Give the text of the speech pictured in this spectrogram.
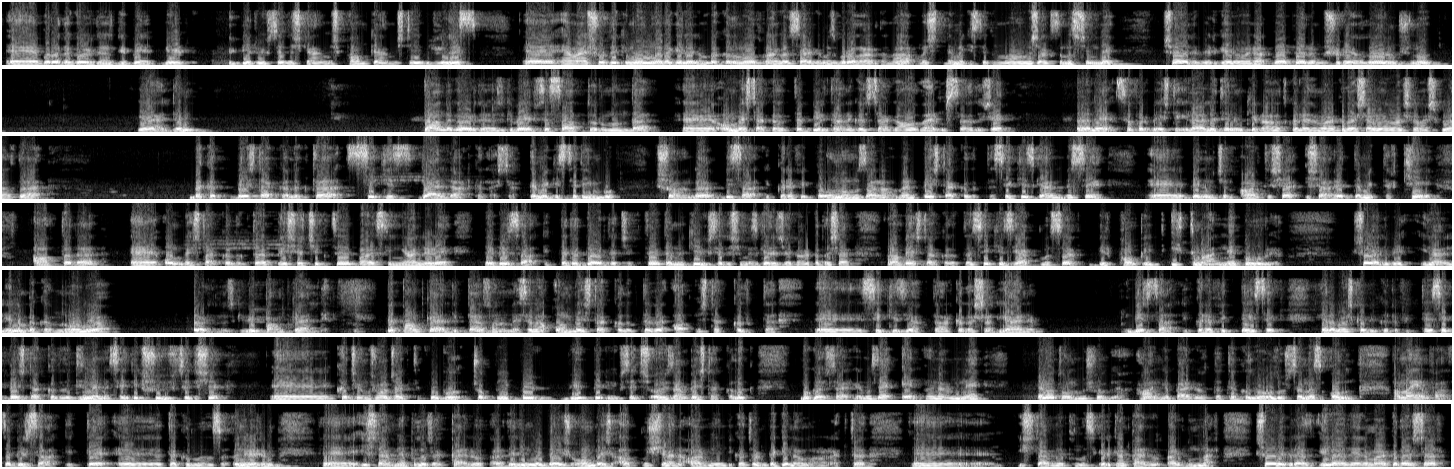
Ee, burada gördüğünüz gibi bir bir yükseliş gelmiş, pump gelmiş diyebiliriz. Ee, hemen şuradaki mumlara gelelim. Bakalım Voltran göstergemiz buralarda ne yapmış? Demek istediğimi anlayacaksınız şimdi. Şöyle bir geri oynatma yapıyorum. Şuraya alıyorum şunu. Geldim. Şu anda gördüğünüz gibi hepsi saat durumunda. Ee, 15 dakikalıkta bir tane gösterge al vermiş sadece. Böyle 0.5'te ilerletelim ki rahat görelim arkadaşlar yavaş yavaş biraz daha. Bakın 5 dakikalıkta 8 geldi arkadaşlar. Demek istediğim bu. Şu anda 1 saatlik grafikte olmamıza rağmen 5 dakikalıkta 8 gelmesi e, benim için artışa işaret demektir. Ki altta da e, 15 dakikalıkta 5'e çıktı bay sinyalleri ve 1 saatlikte de 4'e çıktı. Demek ki yükselişimiz gelecek arkadaşlar. Ama 5 dakikalıkta 8 yakması bir pump ihtimalini doğuruyor. Şöyle bir ilerleyelim bakalım ne oluyor. Gördüğünüz gibi pump geldi. Ve pump geldikten sonra mesela 15 dakikalıkta ve 60 dakikalıkta e, 8 yaktı arkadaşlar. Yani 1 saatlik grafikteysek ya da başka bir grafikteysek 5 dakikalığı dinlemeseydik şu yükselişi e, kaçırmış olacaktık ve bu çok büyük bir büyük bir yükseliş. O yüzden 5 dakikalık bu göstergemizde en önemli periyot olmuş oluyor. Hangi periyotta takılıyor olursanız olun. Ama en fazla bir saatlikte e, takılmanızı öneririm. E, işlem yapılacak periyotlar dediğim gibi 5, 15, 60 yani ARM indikatöründe genel olarak da e, işlem yapılması gereken periyotlar bunlar. Şöyle biraz ilerleyelim arkadaşlar.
